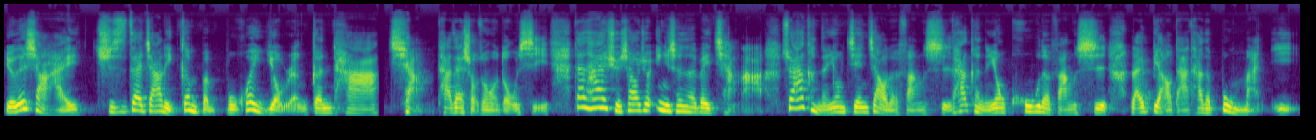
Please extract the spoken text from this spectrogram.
有的小孩其实在家里根本不会有人跟他抢他在手中的东西，但他在学校就硬生生被抢啊，所以他可能用尖叫的方式，他可能用哭的方式来表达他的不满意。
